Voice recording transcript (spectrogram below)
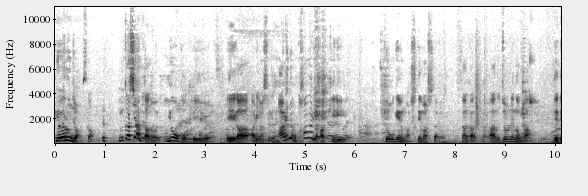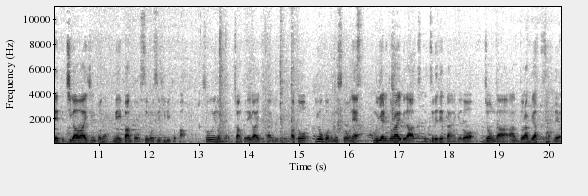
いややるんじゃないですか？昔あったあの「陽子」っていう映画ありましたけどあれでもかなりはっきり表現はしてましたよ。なんかあのジョン・レノンが出てって違う愛人とねメイパンと過ごす日々とかそういうのもちゃんと描いてたりあと陽子の息子をね無理やりドライブだっつって連れてったんやけどジョンがあのドラッグやってたんで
